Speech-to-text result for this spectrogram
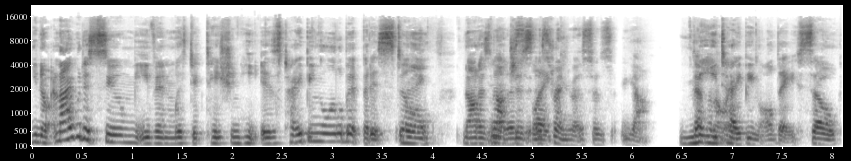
you know, and I would assume even with dictation he is typing a little bit, but it's still Right. not as not much as, as, as like strenuous as yeah. Me typing all day. So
